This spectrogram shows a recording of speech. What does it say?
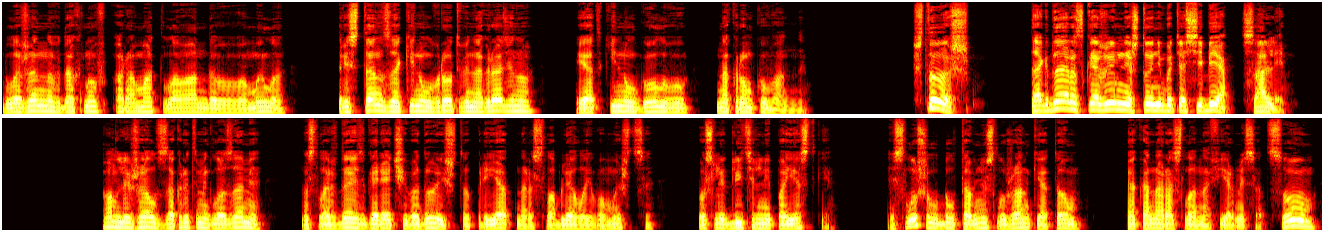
Блаженно вдохнув аромат лавандового мыла, Тристан закинул в рот виноградину и откинул голову на кромку ванны. Что ж, тогда расскажи мне что-нибудь о себе, Салли. Он лежал с закрытыми глазами, наслаждаясь горячей водой, что приятно расслабляло его мышцы после длительной поездки, и слушал болтовню служанки о том, как она росла на ферме с отцом,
